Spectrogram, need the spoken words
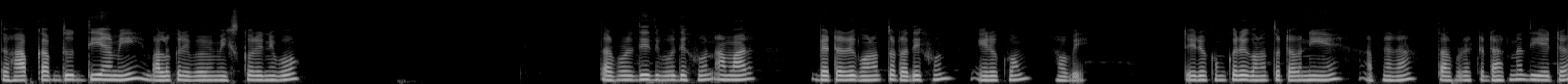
তো হাফ কাপ দুধ দিয়ে আমি ভালো করে এভাবে মিক্স করে নিব। তারপরে দিয়ে দিব, দেখুন আমার ব্যাটারের ঘনত্বটা দেখুন, এরকম হবে। তো এরকম করে ঘনত্বটাও নিয়ে আপনারা তারপর একটা ঢাকনা দিয়ে এটা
